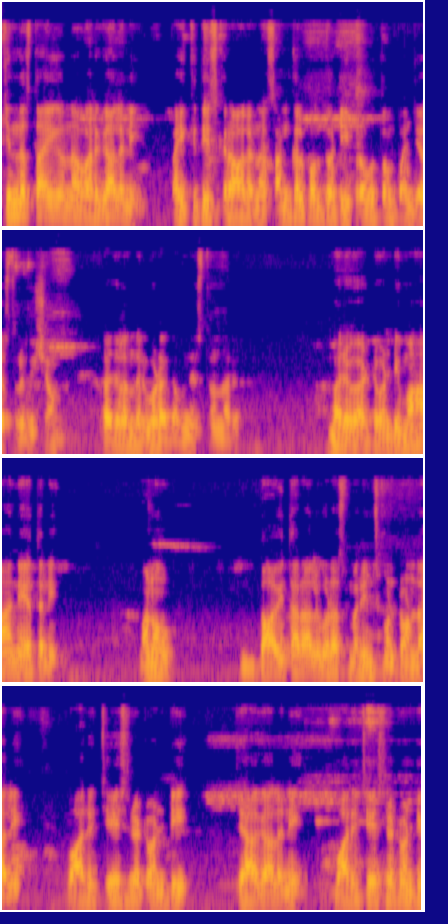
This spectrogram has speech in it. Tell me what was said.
కింద స్థాయిగా ఉన్న వర్గాలని పైకి తీసుకురావాలన్న సంకల్పంతో ఈ ప్రభుత్వం పనిచేస్తున్న విషయం ప్రజలందరూ కూడా గమనిస్తున్నారు. మరి అటువంటి మహానేతని మనం భావితరాలు కూడా స్మరించుకుంటూ ఉండాలి. వారు చేసినటువంటి త్యాగాలని వారు చేసినటువంటి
